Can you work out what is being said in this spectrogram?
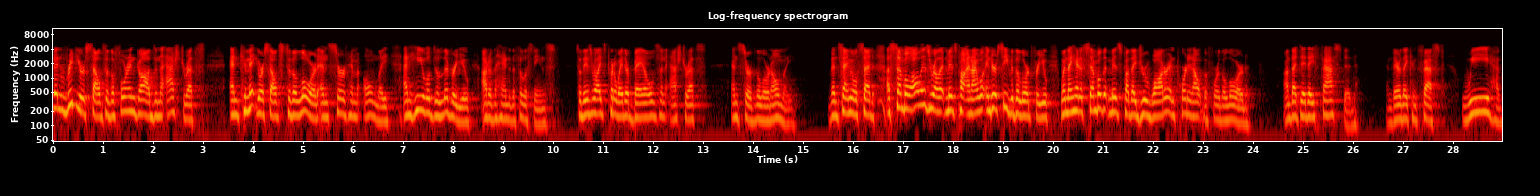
then rid yourselves of the foreign gods and the Ashtoreths, and commit yourselves to the Lord and serve him only, and he will deliver you out of the hand of the Philistines. So the Israelites put away their Baals and Ashtoreths and served the Lord only. Then Samuel said, Assemble all Israel at Mizpah, and I will intercede with the Lord for you. When they had assembled at Mizpah, they drew water and poured it out before the Lord. On that day they fasted, and there they confessed, We have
